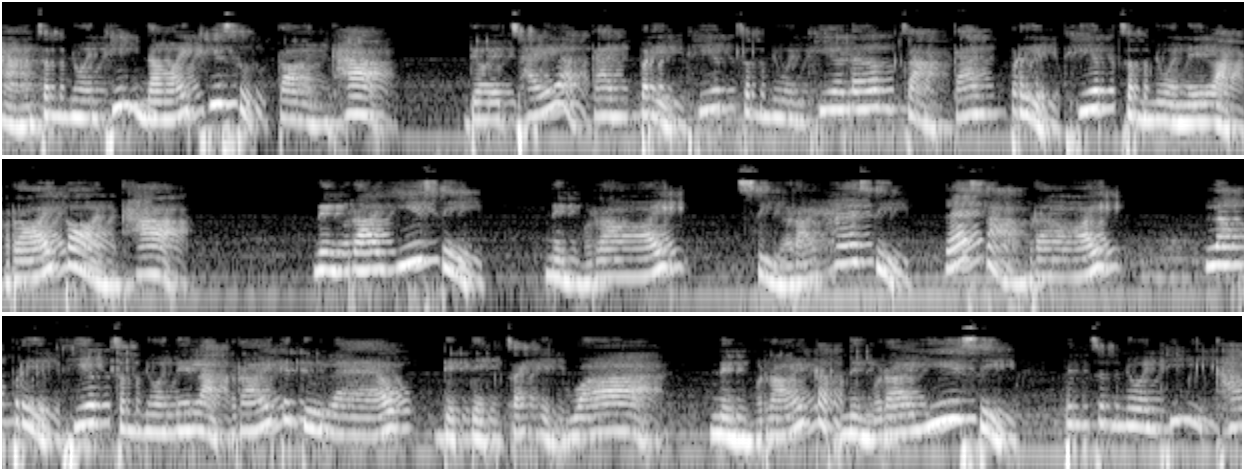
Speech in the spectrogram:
หาจำนวนที่น้อยที่สุดก่อนค่ะ โดยใช้หลักการเปรียบเทียบจำนวนที่เริ่มจากการเปรียบเทียบจำนวนในหลักร้อยก่อนค่ะ 120 100 450 และ 300 ลองเปรียบเทียบจำนวนในหลักร้อยกันดูแล้ว เด็กๆจะเห็นว่า 100 กับ 120 เป็นจำนวนที่มีค่า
